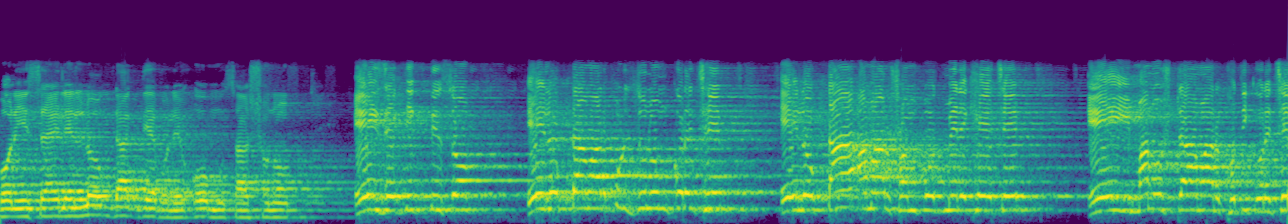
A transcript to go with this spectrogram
বনি ইসরায়েলের লোক ডাক দিয়ে বলে, ও মুসা, শোনো, এই যে দেখতেছ এই লোকটা আমার উপর জুলুম করেছে, এই লোকটা আমার সম্পদ মেরে খেয়েছে, এই মানুষটা আমার ক্ষতি করেছে।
